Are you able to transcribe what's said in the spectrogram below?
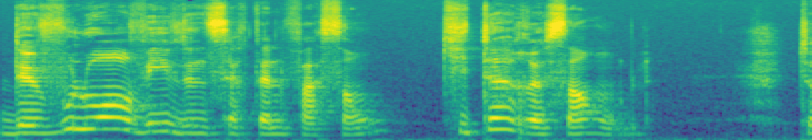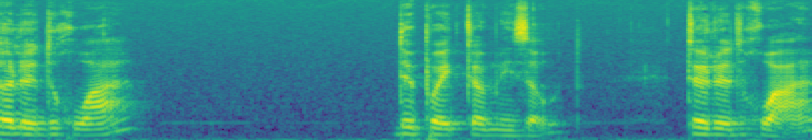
de vouloir vivre d'une certaine façon qui te ressemble. T'as le droit de pas être comme les autres. T'as le droit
